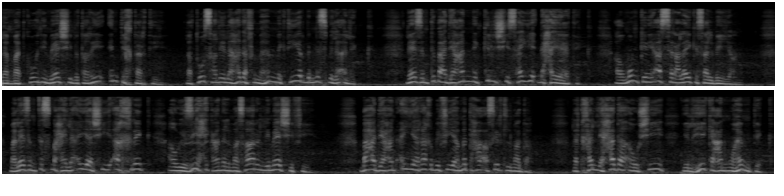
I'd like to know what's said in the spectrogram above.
لما تكوني ماشي بطريق انت اخترتيه لتوصلي لهدف مهم كتير بالنسبة لإلك لازم تبعدي عنك كل شي سيء بحياتك أو ممكن يأثر عليك سلبيا. ما لازم تسمحي لأي شي يأخرك أو يزيحك عن المسار اللي ماشي فيه. بعدي عن أي رغبة فيها متعة قصيرة المدى. لا تخلي حدا أو شي يلهيك عن مهمتك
